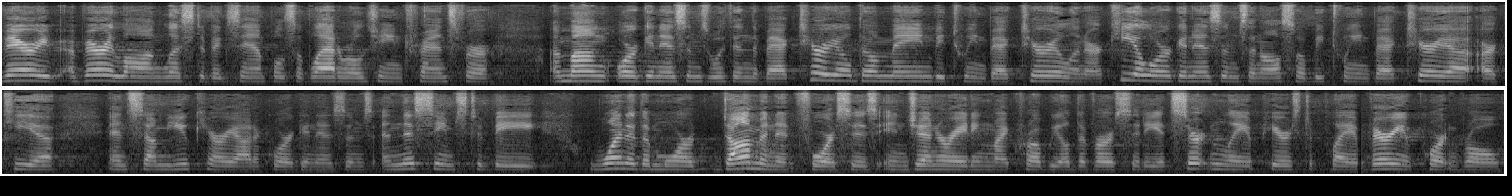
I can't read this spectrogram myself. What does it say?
very, a very long list of examples of lateral gene transfer among organisms within the bacterial domain, between bacterial and archaeal organisms, and also between bacteria, archaea, and some eukaryotic organisms. And this seems to be one of the more dominant forces in generating microbial diversity. It certainly appears to play a very important role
